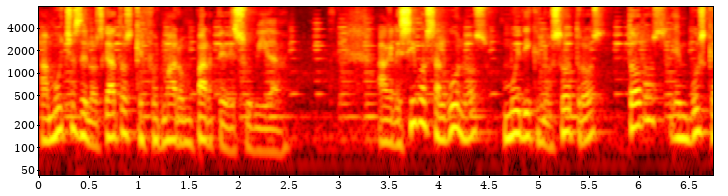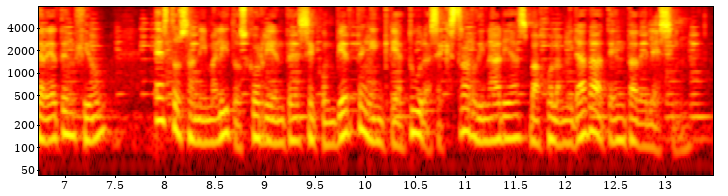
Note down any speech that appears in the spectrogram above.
a muchos de los gatos que formaron parte de su vida. Agresivos algunos, muy dignos otros, todos en busca de atención, estos animalitos corrientes se convierten en criaturas extraordinarias bajo la mirada atenta de Lessing.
